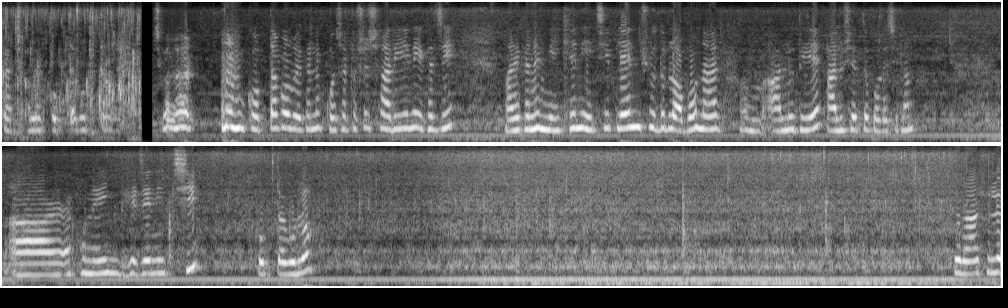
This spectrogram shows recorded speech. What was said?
কাঁচকলার কোপ্তা করতে হবে। কাঁচকলার কোপ্তা করব, এখানে কষা টষা সারিয়ে রেখেছি আর এখানে মেখে নিয়েছি প্লেন শুধু লবণ আর আলু দিয়ে, আলু সেদ্ধ করেছিলাম। আর এখন এই ভেজে নিচ্ছি কোপ্তাগুলো। ওরা আসলে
